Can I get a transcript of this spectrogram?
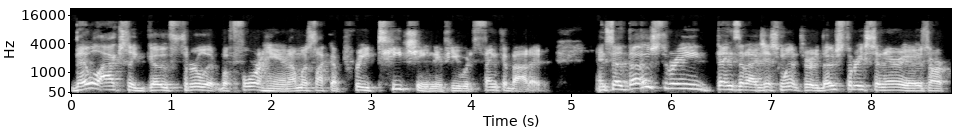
they will actually go through it beforehand, almost like a pre teaching, if you would think about it. And so those three things that I just went through, those three scenarios are,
